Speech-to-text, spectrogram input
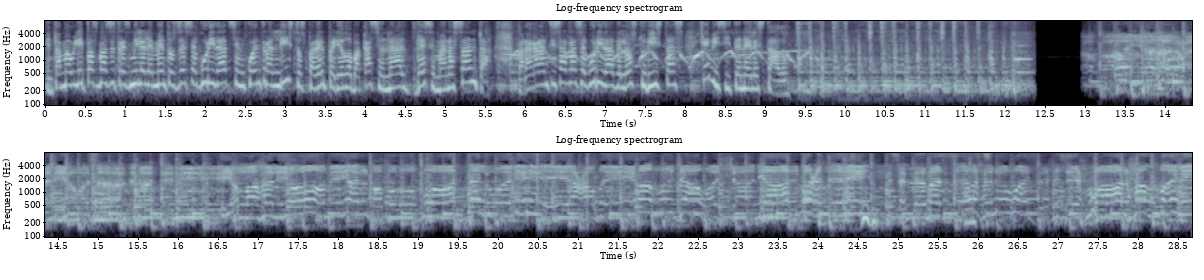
En Tamaulipas, más de 3.000 elementos de seguridad se encuentran listos para el periodo vacacional de Semana Santa, para garantizar la seguridad de los turistas que visiten el estado. يلا هاليوم يا المطلوب وانت الولي. يا عظيم الرجا والشان يا المعتني. سلم الزحل والزحزح والحظ لي.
